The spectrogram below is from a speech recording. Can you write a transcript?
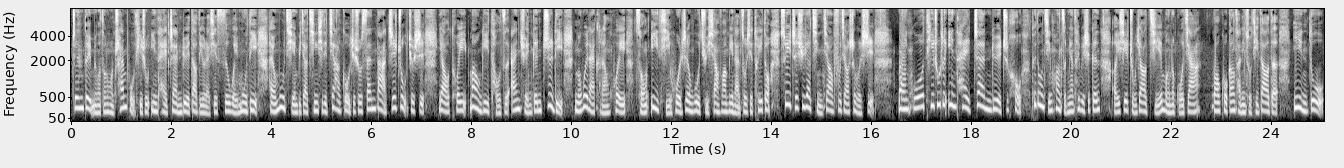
针对美国总统川普提出印太战略到底有哪些思维目的，还有目前比较清晰的架构，就说三大支柱就是要推贸易、投资、安全跟治理。那么未来可能会从议题或任务取向方面来。做一些推动，所以只需要请教副教授的是，美国提出这印太战略之后，推动情况怎么样？特别是跟呃一些主要结盟的国家，包括刚才您所提到的印度、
